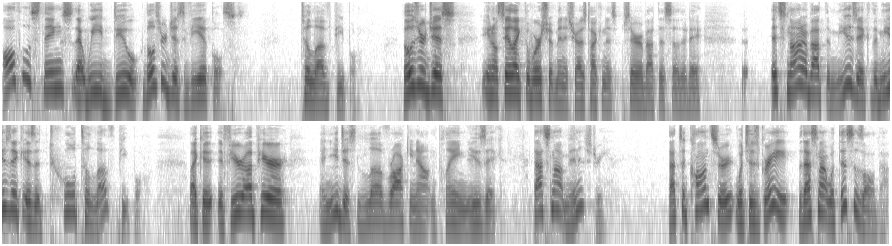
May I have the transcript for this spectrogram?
all those things that we do, those are just vehicles to love people. Those are just, you know, say like the worship ministry. I was talking to Sarah about this the other day. It's not about the music. The music is a tool to love people. Like if you're up here and you just love rocking out and playing music, that's not ministry. That's a concert, which is great, but that's not what this is all about.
